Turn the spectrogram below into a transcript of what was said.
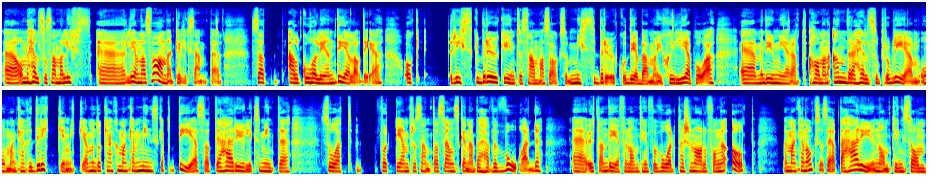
eh, om hälsosamma livs, eh, levnadsvanor till exempel. Så att alkohol är en del av det. Och riskbruk är inte samma sak som missbruk och det bör man ju skilja på. Eh, men det är ju mer att har man andra hälsoproblem och man kanske dricker mycket, men då kanske man kan minska på det. Så att det här är ju liksom inte så att 41 procent av svenskarna behöver vård. Eh, utan det är för någonting för vårdpersonal att fånga upp. Men man kan också säga att det här är ju någonting som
